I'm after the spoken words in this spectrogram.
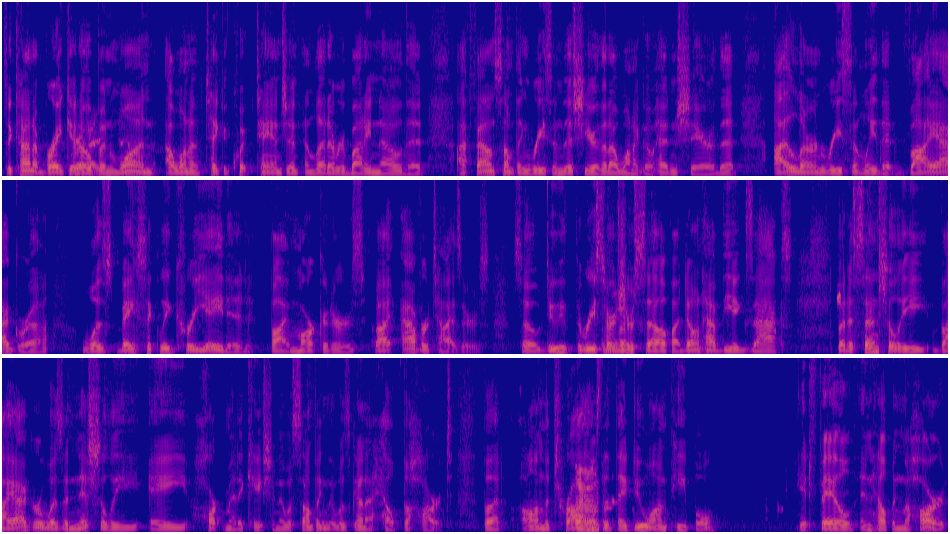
to kind of break it Right. open, one, I want to take a quick tangent and let everybody know that I found something recent this year that I want to go ahead and share. That I learned recently that Viagra was basically created by marketers, by advertisers. So do the research mm-hmm. yourself. I don't have the exacts, but essentially, Viagra was initially a heart medication. It was something that was going to help the heart. But on the trials mm-hmm. that they do on people, it failed in helping the heart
